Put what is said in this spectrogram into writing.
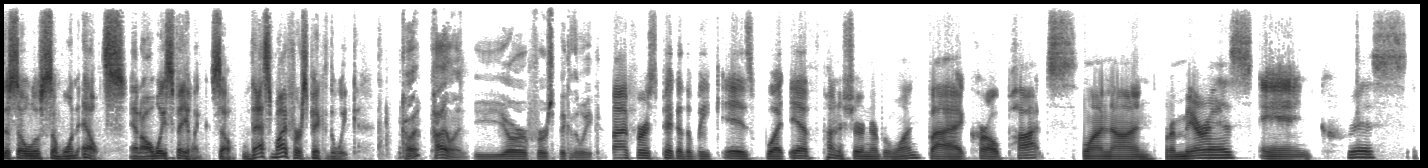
the soul of someone else, and always failing. So that's my first pick of the week. Okay. Kylan, your first pick of the week. My first pick of the week is What If Punisher number one by Carl Potts, Juanan Ramirez, and Chris, if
